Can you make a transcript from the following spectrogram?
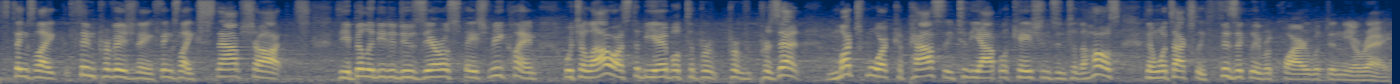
things like thin provisioning, things like snapshots, the ability to do zero space reclaim, which allow us to be able to pre pre present much more capacity to the applications and to the host than what's actually physically required within the array.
